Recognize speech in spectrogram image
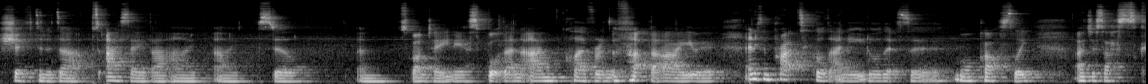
shift and adapt. I say that I I still am spontaneous, but then I'm clever in the fact that I uh, anything practical that I need or that's uh, more costly, I just ask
